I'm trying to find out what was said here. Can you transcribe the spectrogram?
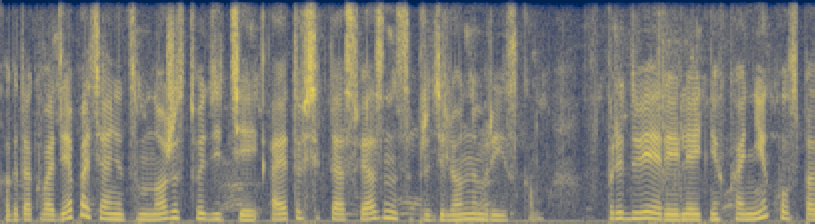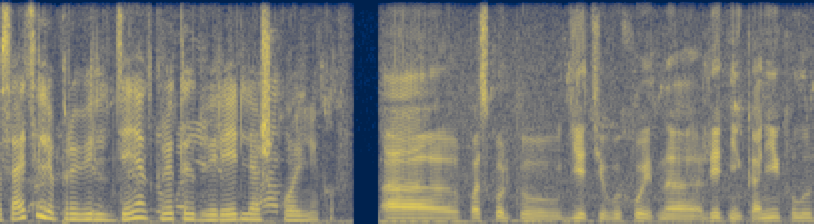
когда к воде потянется множество детей, а это всегда связано с определенным риском. В преддверии летних каникул спасатели провели день открытых дверей для школьников. А поскольку дети выходят на летние каникулы,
